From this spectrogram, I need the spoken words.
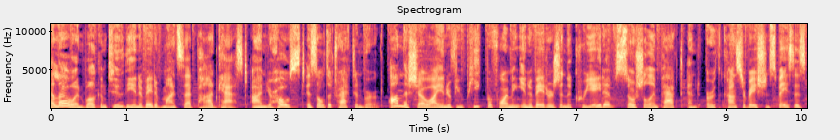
Hello, and welcome to the Innovative Mindset Podcast. I'm your host, Izolda Trachtenberg. On the show, I interview peak performing innovators in the creative, social impact, and earth conservation spaces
